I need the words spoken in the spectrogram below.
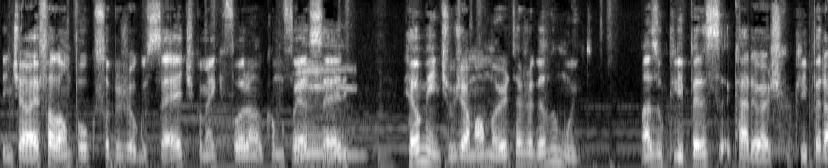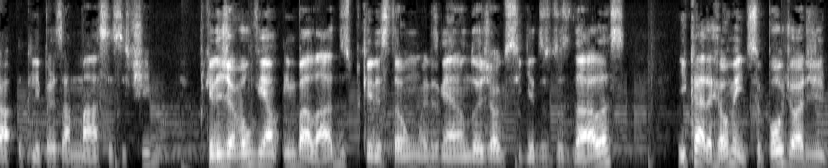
A gente já vai falar um pouco sobre o jogo 7, como é que foram, como foi a série. Realmente, o Jamal Murray tá jogando muito. Mas o Clippers, cara, eu acho que o, Clipper, o Clippers amassa esse time. Porque eles já vão vir embalados, porque eles estão. Eles ganharam dois jogos seguidos dos Dallas. E, cara, realmente, se o Paul George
